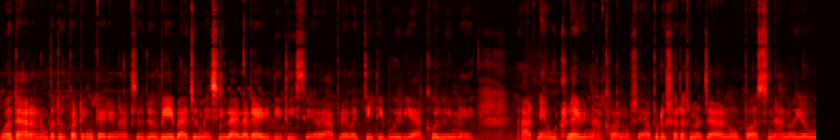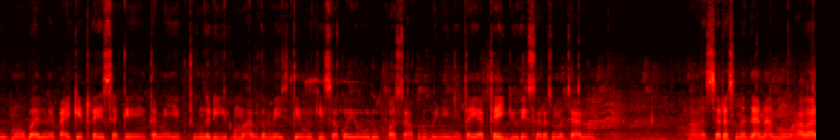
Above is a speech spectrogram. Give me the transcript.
વધારાનું બધું કટિંગ કરી નાખશું. જો બે બાજુ મેં સિલાઈ લગાવી દીધી છે, હવે આપણે વચ્ચેથી બોરિયા ખોલીને આટને ઉઠલાવી નાખવાનું છે. આપણું સરસ મજાનું પર્સ, નાનું એવું મોબાઈલને પાકેટ રહી શકે. તમે એક ચૂંદડી રૂમાલ ગમે તે મૂકી શકો. એવડું પર્સ આપણું બનીને તૈયાર થઈ ગયું છે સરસ મજાનું. સરસ મજાના હું આવા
